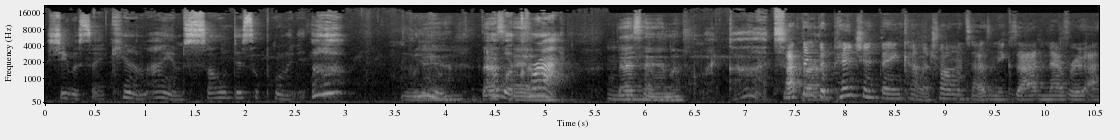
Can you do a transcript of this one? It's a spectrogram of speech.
she would say, Kim, I am so disappointed. Yeah, I would Hannah. cry. That's mm-hmm. Hannah. Oh my God. I think the pension thing kind of traumatized me because I never, I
